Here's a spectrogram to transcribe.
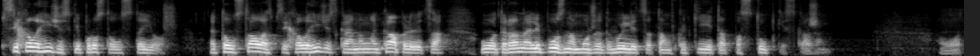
психологически просто устаешь. Эта усталость психологическая, она накапливается, вот, рано или поздно может вылиться там в какие-то поступки, скажем. Вот.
